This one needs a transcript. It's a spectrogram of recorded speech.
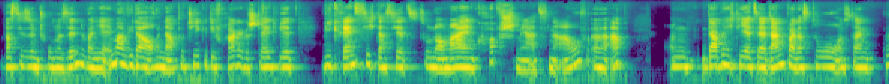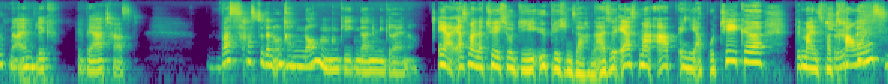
was die Symptome sind, weil ja immer wieder auch in der Apotheke die Frage gestellt wird, wie grenzt sich das jetzt zu normalen Kopfschmerzen auf, äh, ab? Und da bin ich dir jetzt sehr dankbar, dass du uns da einen guten Einblick gewährt hast. Was hast du denn unternommen gegen deine Migräne? Ja, erstmal natürlich so die üblichen Sachen. Also erstmal ab in die Apotheke meines Vertrauens.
